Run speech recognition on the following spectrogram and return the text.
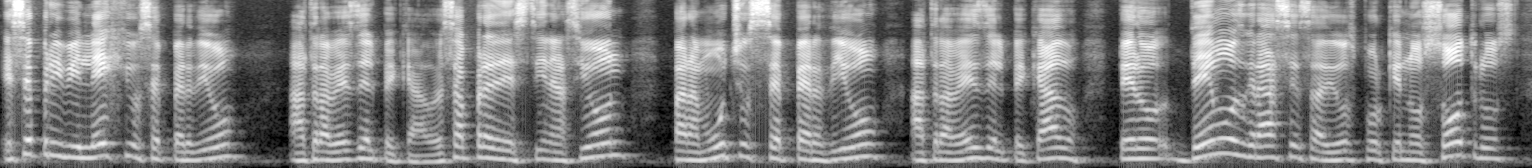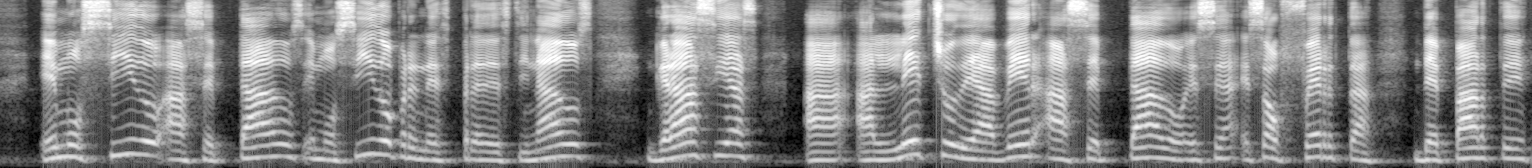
ese privilegio se perdió a través del pecado. Esa predestinación para muchos se perdió a través del pecado. Pero demos gracias a Dios porque nosotros hemos sido aceptados, hemos sido predestinados gracias al hecho de haber aceptado esa, oferta de parte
